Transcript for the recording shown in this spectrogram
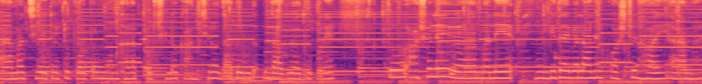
আর আমার ছেলেটা একটু পরপর মন খারাপ করছিল, কাঁদছিল দাদু দাদু দাদু করে। তো আসলে মানে বিদায়বেলা অনেক কষ্টের হয় আর আমার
